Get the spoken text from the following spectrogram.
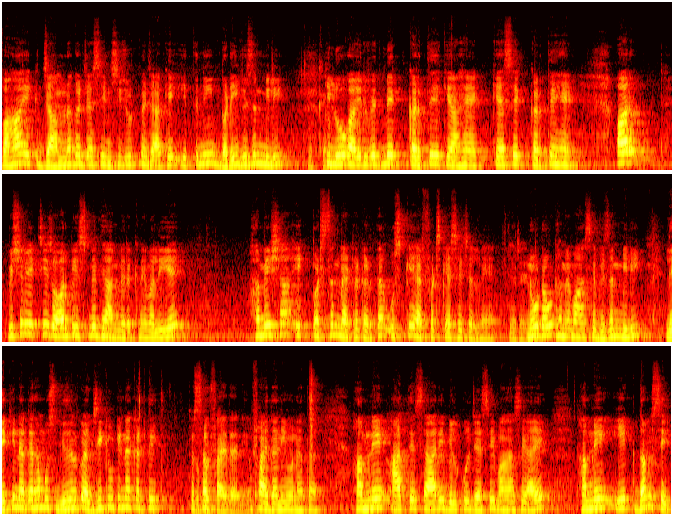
वहाँ एक जामनगर जैसे इंस्टीट्यूट में जाके इतनी बड़ी विज़न मिली कि लोग आयुर्वेद में करते क्या हैं कैसे करते हैं। और विषय में एक चीज़ और भी इसमें ध्यान में रखने वाली है हमेशा एक पर्सन मैटर करता है उसके एफर्ट्स कैसे चल रहे हैं। नो डाउट हमें वहाँ से विज़न मिली लेकिन अगर हम उस विज़न को एग्जीक्यूट ही ना करते तो तो सब फ़ायदा नहीं फ़ायदा नहीं होना था। हमने आते सार बिल्कुल जैसे ही वहाँ से आए हमने एकदम से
